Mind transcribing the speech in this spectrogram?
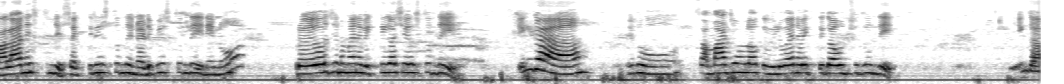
బలాన్ని ఇస్తుంది శక్తిని ఇస్తుంది నడిపిస్తుంది నేను ప్రయోజనమైన వ్యక్తిగా చేస్తుంది. ఇంకా నేను సమాజంలో ఒక విలువైన వ్యక్తిగా ఉంచుతుంది. ఇంకా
